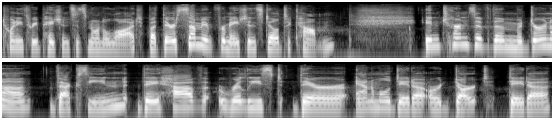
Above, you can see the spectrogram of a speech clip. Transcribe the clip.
23 patients is not a lot, but there's some information still to come. In terms of the Moderna vaccine, they have released their animal data or DART data.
